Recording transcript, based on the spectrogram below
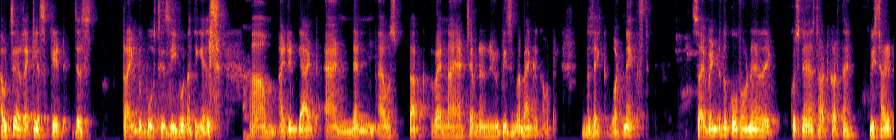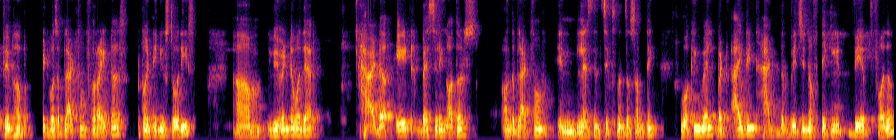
I would say a reckless kid, just trying to boost his ego, nothing else. Um, I did that, and then I was stuck when I had 700 rupees in my bank account. I was like, "What next?" So I went to the co-founder and like, "Kuch naya start karte. We started FibHub. It was a platform for writers to continue stories. Um, we went over there, had uh, eight best-selling authors on the platform in less than six months or something working well. But I didn't had the vision of taking it way up further.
